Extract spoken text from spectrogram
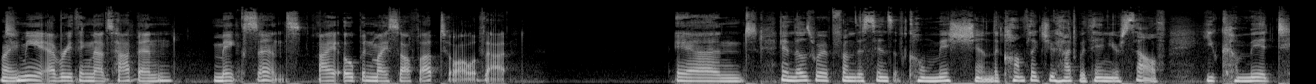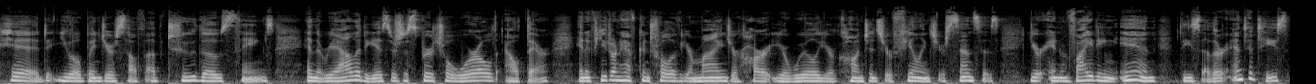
Right. to me everything that's happened makes sense i opened myself up to all of that and And those were from the sins of commission, the conflict you had within yourself. You committed, you opened yourself up to those things. And the reality is there's a spiritual world out there. And if you don't have control of your mind, your heart, your will, your conscience, your feelings, your senses, you're inviting in these other entities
